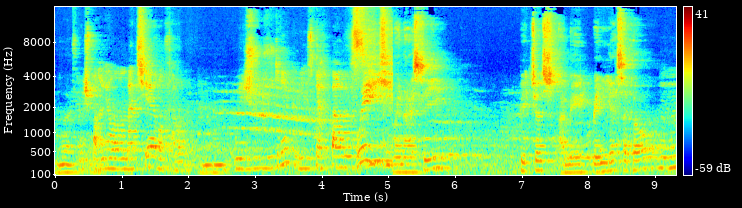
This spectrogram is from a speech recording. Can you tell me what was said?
Ouais. Je parlais en matière, enfin. Mhm. Mais je voudrais que l'expert parle aussi. Oui. When I see pictures I made many years ago, Mhm.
